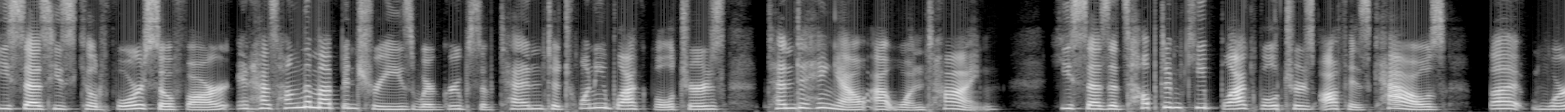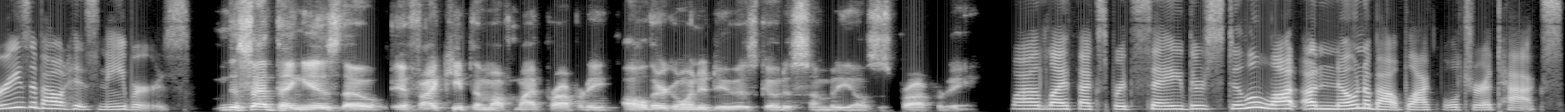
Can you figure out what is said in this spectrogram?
He says he's killed four so far and has hung them up in trees where groups of 10 to 20 black vultures tend to hang out at one time. He says it's helped him keep black vultures off his cows, but worries about his neighbors. The sad thing is, though, if I keep them off my property, all they're going to do is go to somebody else's property. Wildlife experts say there's still a lot unknown about black vulture attacks,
